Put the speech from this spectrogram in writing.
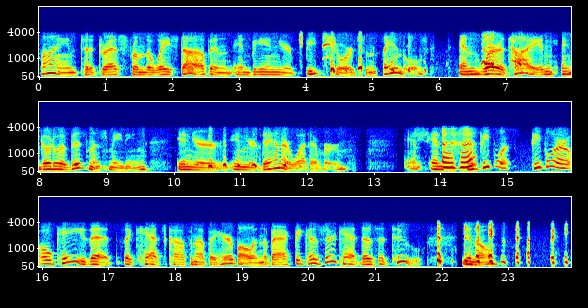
fine to dress from the waist up and and be in your beach shorts and sandals and wear a tie and and go to a business meeting in your in your den or whatever and and, uh-huh. and people people are okay that the cat's coughing up a hairball in the back because their cat does it too you know exactly.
